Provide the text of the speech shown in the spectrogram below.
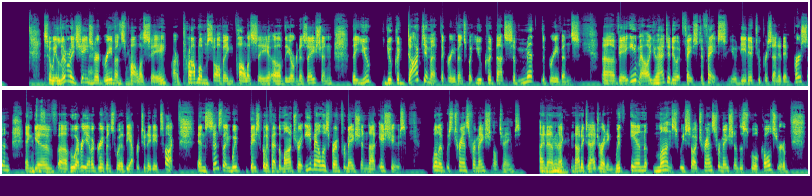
So we literally changed our grievance policy, our problem solving policy of the organization that you you could document the grievance, but you could not submit the grievance uh, via email. You had to do it face to face. You needed to present it in person and give uh, whoever you have a grievance with the opportunity to talk. And since then, we've basically have had the mantra email is for information, not issues. Well, it was transformational, James. And I'm not, not, exaggerating. Within months, we saw a transformation of the school culture.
